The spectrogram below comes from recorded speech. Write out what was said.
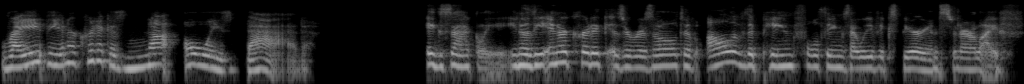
right? The inner critic is not always bad. Exactly. You know the inner critic is a result of all of the painful things that we've experienced in our life.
